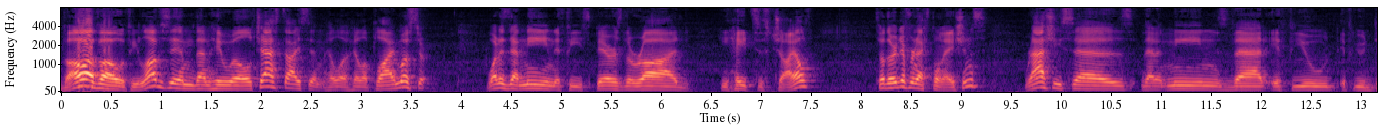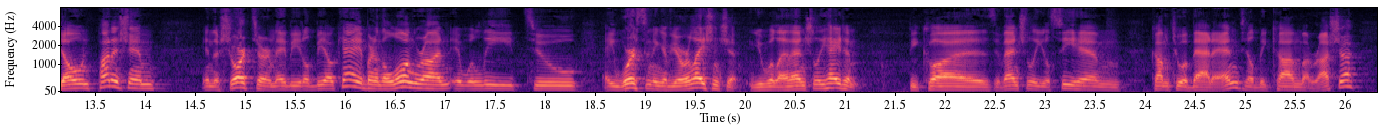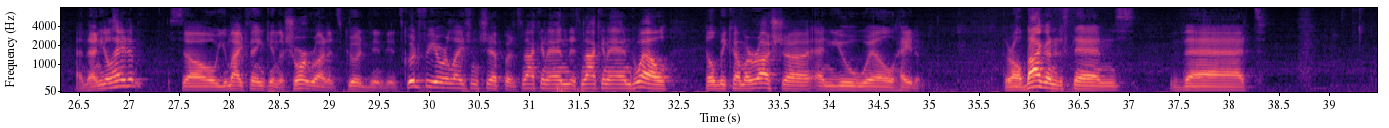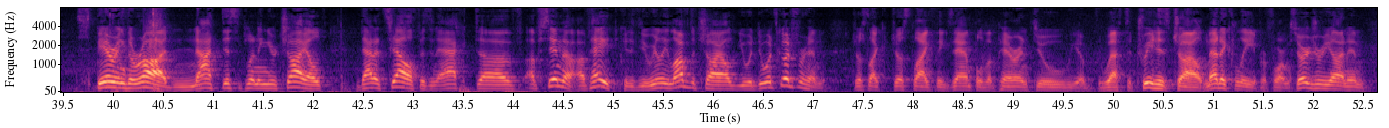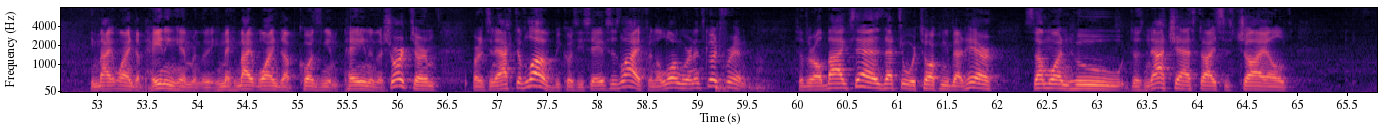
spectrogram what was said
Va'avo, if he loves him, then he will chastise him. He'll, he'll apply musar. What does that mean if he spares the rod, he hates his child? So there are different explanations. Rashi says that it means that if you, if you don't punish him in the short term, maybe it'll be okay, but in the long run, it will lead to a worsening of your relationship. You will eventually hate him because eventually you'll see him come to a bad end. He'll become a rasha, and then you'll hate him. So you might think in the short run it's good. It's good for your relationship, but it's not going to end. It's not going to end well. He'll become a rasha, and you will hate him. The Ralbag understands that sparing the rod, not disciplining your child, that itself is an act of, of sinna, of hate. Because if you really love the child, you would do what's good for him. Just like, just like the example of a parent who, you know, who has to treat his child medically, perform surgery on him, he might wind up hating him, and he, he might wind up causing him pain in the short term, but it's an act of love because he saves his life. In the long run, it's good for him. So the Ralbag says that's what we're talking about here. Someone who does not chastise his child,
